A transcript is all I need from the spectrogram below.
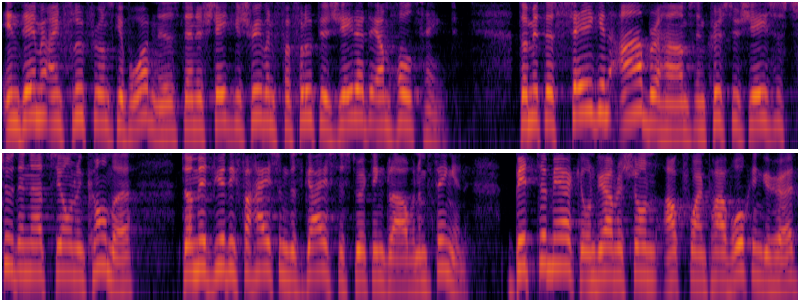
indem er ein Flug für uns geworden ist, denn es steht geschrieben, verflucht ist jeder, der am Holz hängt. Damit der Segen Abrahams in Christus Jesus zu den Nationen komme, damit wir die Verheißung des Geistes durch den Glauben empfingen. Bitte merke, und wir haben es schon auch vor ein paar Wochen gehört,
